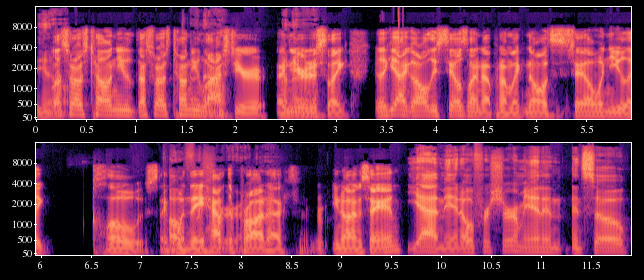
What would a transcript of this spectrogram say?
you know That's what I was telling you. That's what I was telling I you know. last year, and you're just like, you're like, yeah, I got all these sales lined up, and I'm like, no, it's a sale when you like close, like Oh, when they have the product. You know what I'm saying? Yeah, man. Oh, for sure, man. And and so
